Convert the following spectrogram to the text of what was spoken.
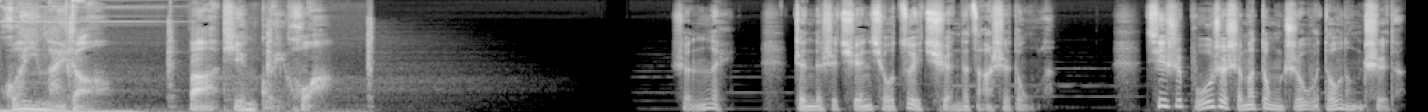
欢迎来到霸天鬼话。人类。真的是全球最全的杂食动物了。其实不是什么动植物都能吃的，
